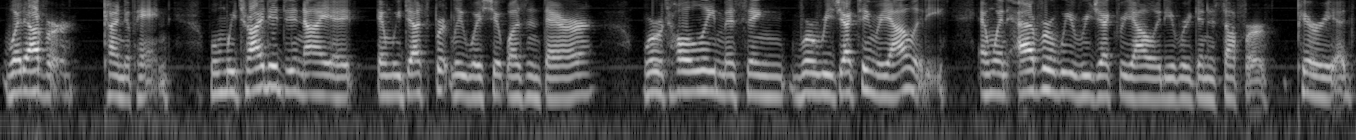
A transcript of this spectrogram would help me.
whatever kind of pain, when we try to deny it and we desperately wish it wasn't there, we're totally missing, we're rejecting reality. And whenever we reject reality, we're going to suffer, period.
